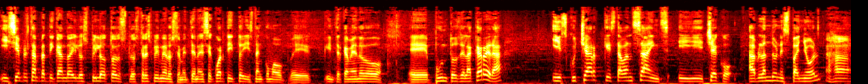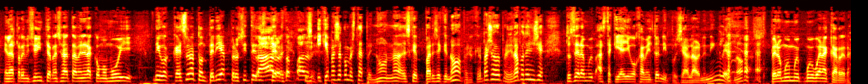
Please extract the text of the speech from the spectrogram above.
y siempre están platicando ahí los pilotos, los tres primeros se meten a ese cuartito y están como eh, intercambiando eh, puntos de la carrera y escuchar que estaban Sainz y Checo hablando en español Ajá. en la transmisión internacional también era como muy digo que es una tontería pero sí te Claro, te- está padre. ¿y qué pasó con Verstappen? no nada es que parece que no pero qué pasó perdió la potencia entonces era muy hasta que ya llegó Hamilton y pues ya hablaban en inglés no pero muy muy muy buena carrera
